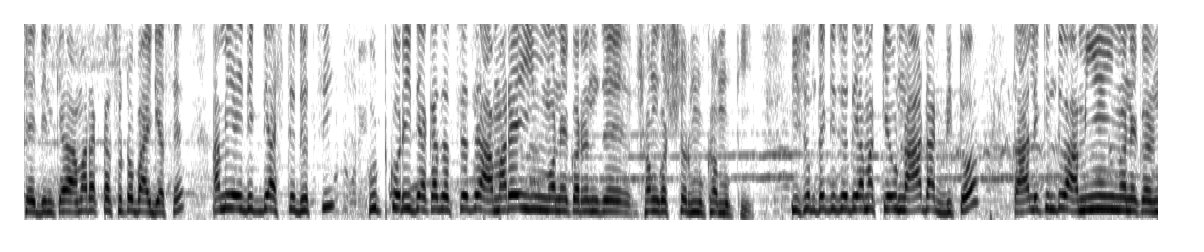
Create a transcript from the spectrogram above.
সেই দিনকে, আমার একটা ছোট বাইক আছে, আমি এই দিক দিয়ে আসতে ধরছি, হুট করেই দেখা যাচ্ছে যে আমারই মনে করেন যে সংঘর্ষর মুখোমুখি। পিছন থেকে যদি আমাকে কেউ না ডাক দিত, তাহলে কিন্তু আমিই মনে করেন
